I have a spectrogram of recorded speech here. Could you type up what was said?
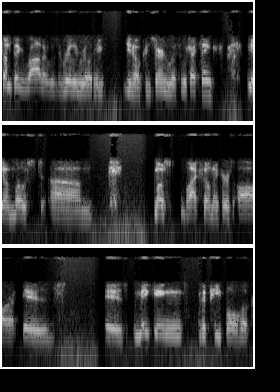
Something Radha was really really you know concerned with, which I think you know most um, most black filmmakers are, is is making the people look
